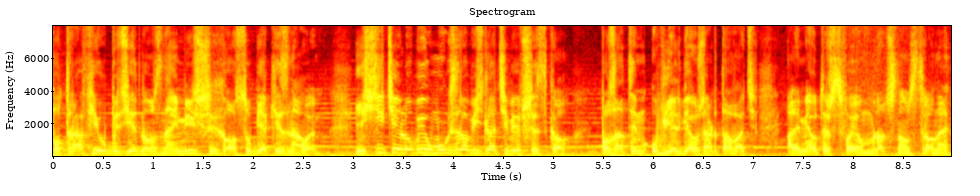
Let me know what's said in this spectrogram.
Potrafił być jedną z najmilszych osób, jakie znałem. Jeśli cię lubił, mógł zrobić dla ciebie wszystko. Poza tym uwielbiał żartować, ale miał też swoją mroczną stronę.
